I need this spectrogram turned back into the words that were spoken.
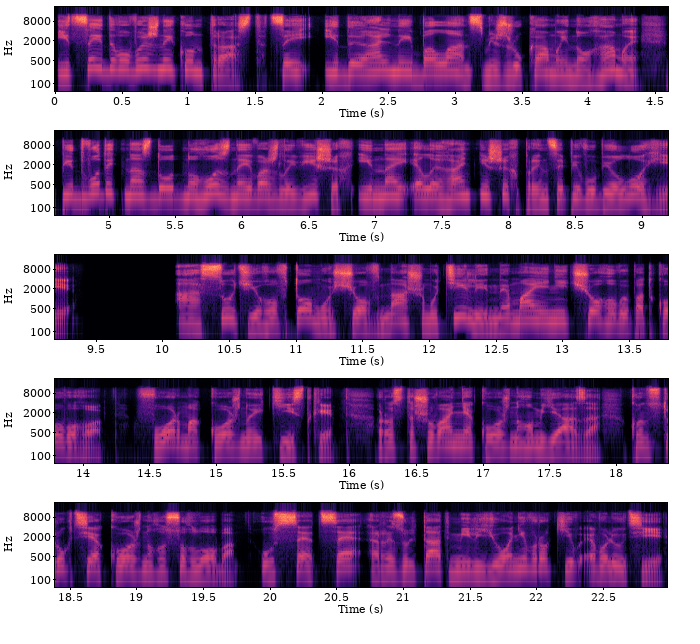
І цей дивовижний контраст, цей ідеальний баланс між руками й ногами підводить нас до одного з найважливіших і найелегантніших принципів у біології. А суть його в тому, що в нашому тілі немає нічого випадкового: форма кожної кістки, розташування кожного м'яза, конструкція кожного суглоба усе це результат мільйонів років еволюції,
